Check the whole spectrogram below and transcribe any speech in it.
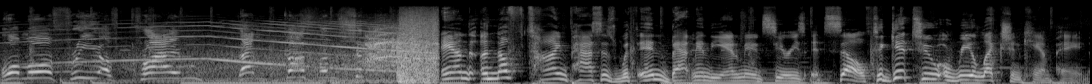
or more free of crime. And enough time passes within Batman the Animated Series itself to get to a re-election campaign.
